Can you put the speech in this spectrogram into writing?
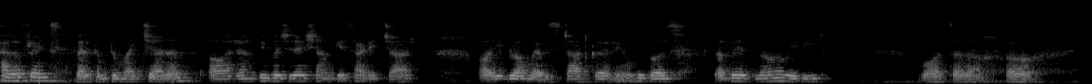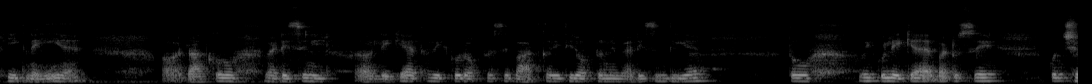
Hello friends welcome to my channel और अभी बज रहे हैं शाम के साढ़े चार। और ये ब्लॉग मैं अभी स्टार्ट कर रही हूँ बिकॉज़ तबीयत ना अभी भी बहुत ज़्यादा ठीक नहीं है। और रात को मेडिसिन लेके आया था वीक को डॉक्टर से बात करी थी। डॉक्टर ने मेडिसिन दी है। तो वीक को लेके आया बट उससे कुछ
